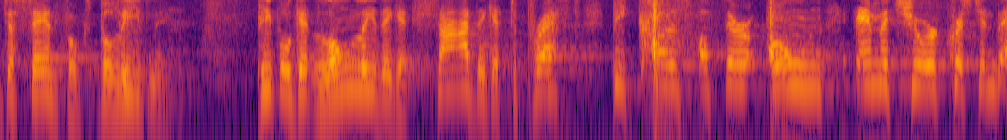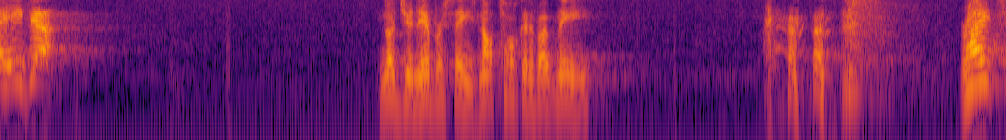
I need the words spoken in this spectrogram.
just saying, folks, believe me. People get lonely, they get sad, they get depressed because of their own immature Christian behavior. Nudge your neighbor, say, he's not talking about me. right?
